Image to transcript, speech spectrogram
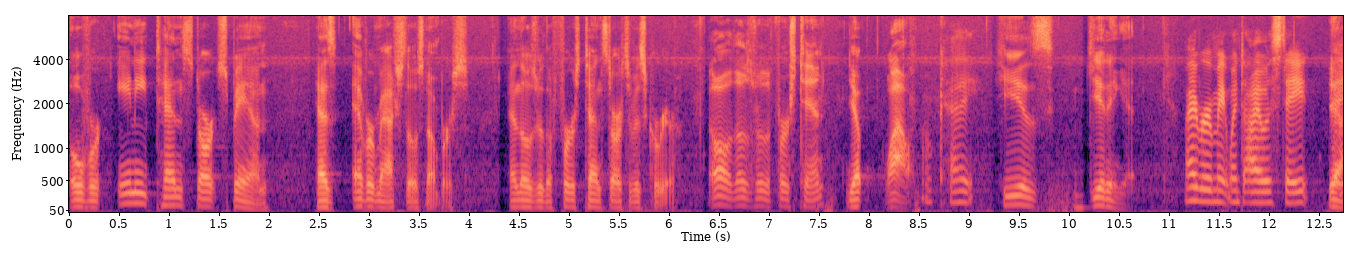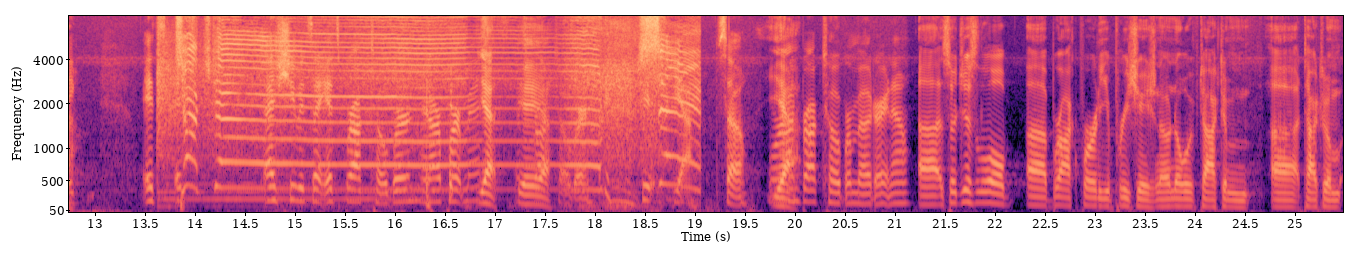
over any 10 start span has ever matched those numbers. And those are the first 10 starts of his career. Oh, those were the first 10? Yep. Wow. Okay. He is getting it. My roommate went to Iowa State. Yeah. They, it's, it's as she would say, it's Brocktober in our apartment. yeah, it's yeah, yeah. yeah. So we're yeah. on Brocktober mode right now. Uh, so just a little uh, Brock Purdy appreciation. I know we've talked to him, uh, talked to him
